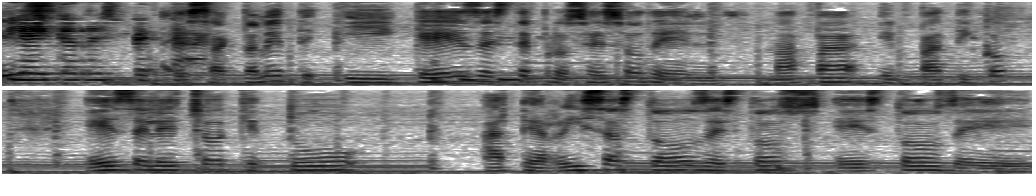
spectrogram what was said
y hay que respetar. Exactamente. ¿Y qué es este proceso del mapa empático? Es el hecho de que tú aterrizas todos estos, estos, de,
